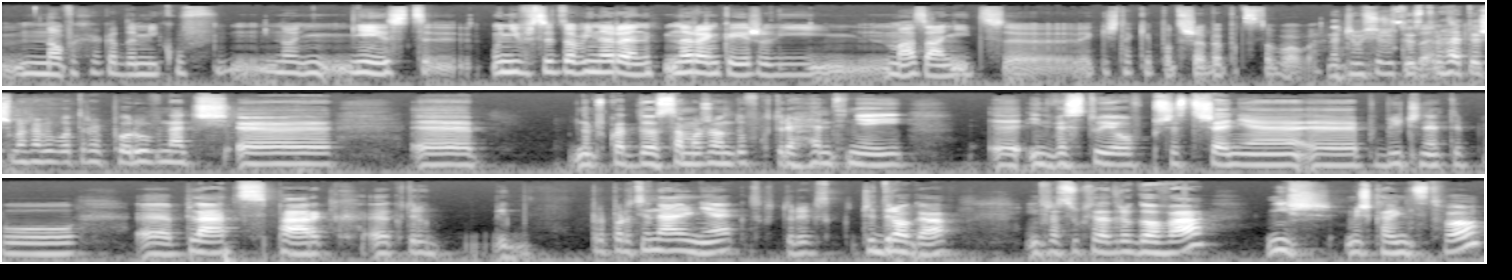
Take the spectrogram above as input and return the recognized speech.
nowych akademików, no nie jest uniwersytetowi na, rę, na rękę, jeżeli ma za nic jakieś takie potrzeby podstawowe. Znaczy myślę, że to jest trochę też, można by było trochę porównać e, na przykład do samorządów, które chętniej e, inwestują w przestrzenie e, publiczne typu plac, park, których proporcjonalnie, których, czy droga, infrastruktura drogowa, niż mieszkalnictwo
